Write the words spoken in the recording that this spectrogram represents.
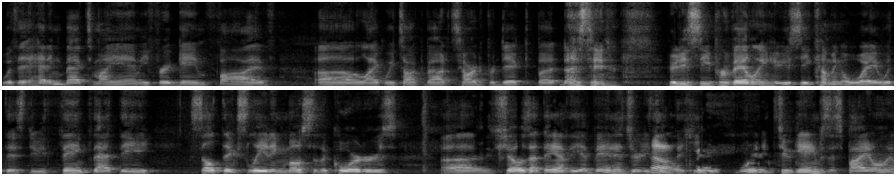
with it heading back to Miami for a Game Five. Uh, like we talked about, it's hard to predict. But Dustin, who do you see prevailing? Who do you see coming away with this? Do you think that the Celtics leading most of the quarters? Uh, shows that they have the advantage, or do you No. think the Heat winning two games despite only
